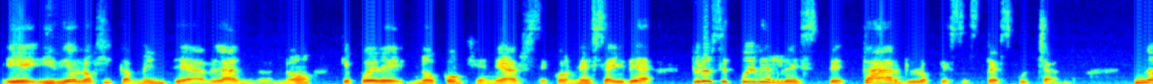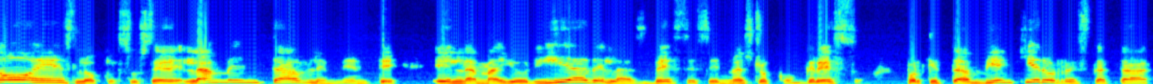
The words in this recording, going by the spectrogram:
eh, ideológicamente hablando, ¿no? Que puede no congeniarse con esa idea, pero se puede respetar lo que se está escuchando. No es lo que sucede, lamentablemente, en la mayoría de las veces en nuestro Congreso, porque también quiero rescatar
